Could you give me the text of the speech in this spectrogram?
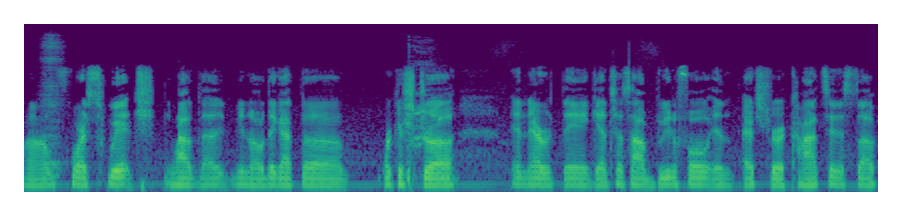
um, for Switch. How the you know they got the orchestra and everything, and just how beautiful and extra content and stuff.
